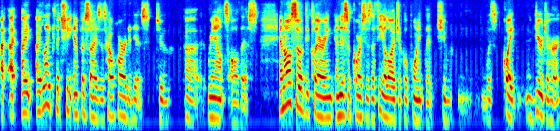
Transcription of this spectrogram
I, I, I like that she emphasizes how hard it is to uh, renounce all this. And also declaring, and this, of course, is a theological point that she was quite dear to her.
